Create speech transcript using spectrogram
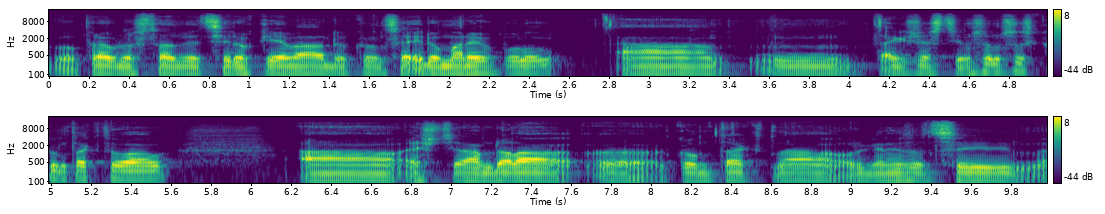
opravdu dostat věci do Kieva, dokonce i do Mariupolu. A, mm, takže s tím jsem se skontaktoval a ještě nám dala uh, kontakt na organizaci uh,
